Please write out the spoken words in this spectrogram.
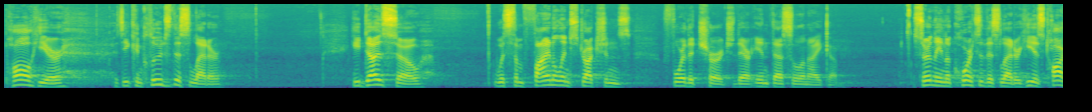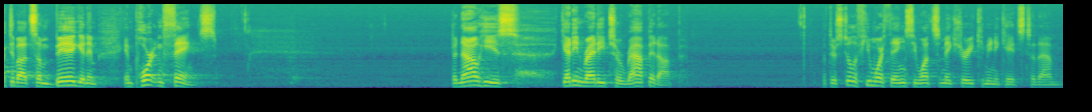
Paul here, as he concludes this letter, he does so with some final instructions for the church there in Thessalonica certainly in the course of this letter, he has talked about some big and important things. But now he's getting ready to wrap it up. But there's still a few more things he wants to make sure he communicates to them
